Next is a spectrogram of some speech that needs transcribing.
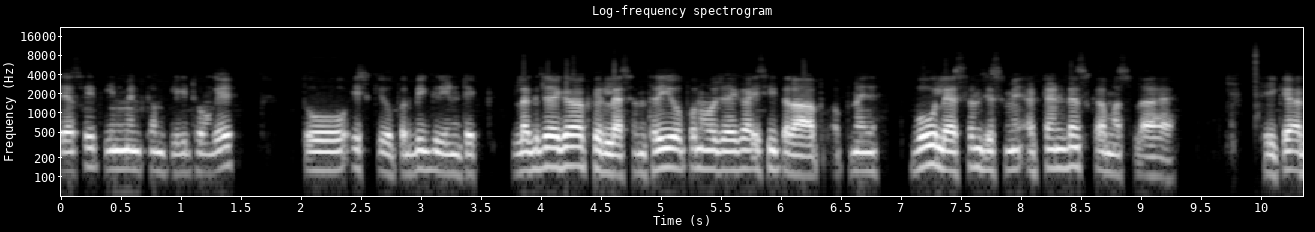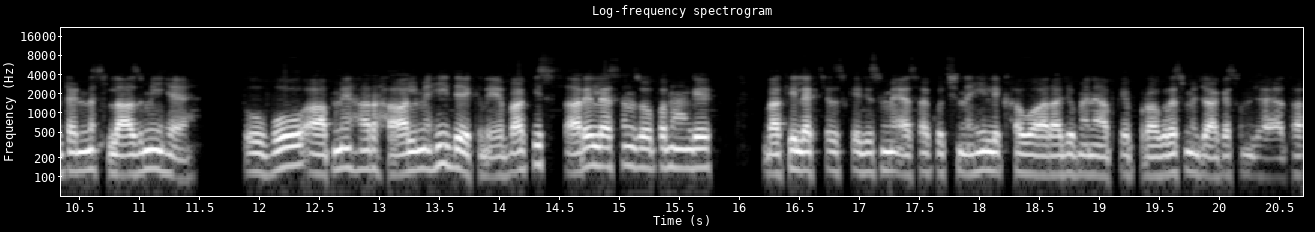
जैसे ही तीन मिनट कंप्लीट होंगे तो इसके ऊपर भी ग्रीन टिक लग जाएगा, फिर लेसन थ्री ओपन हो जाएगा। इसी तरह आप अपने, वो लेसन जिसमें अटेंडेंस का मसला है, ठीक है अटेंडेंस लाजमी है तो वो आपने हर हाल में ही देखने हैं बाकी सारे लेसन ओपन होंगे। बाकी लेक्चर्स के जिसमें ऐसा कुछ नहीं लिखा हुआ आ रहा जो मैंने आपके प्रोग्रेस में जाके समझाया था,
